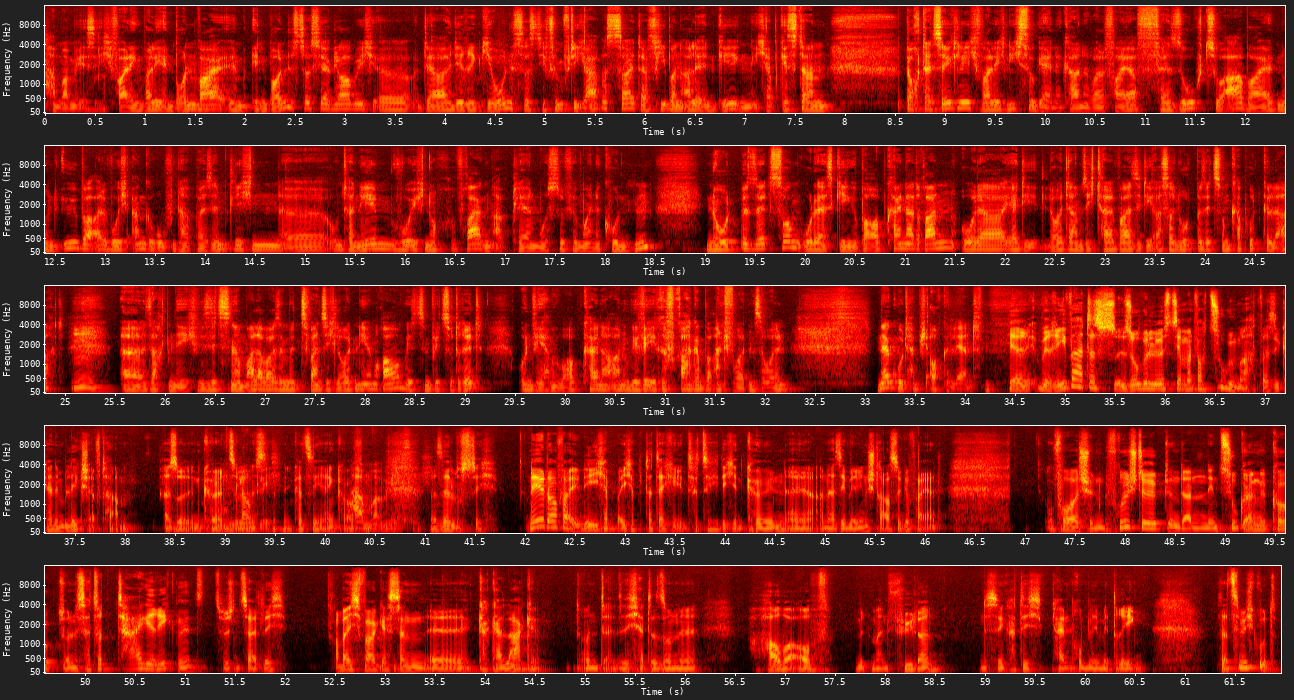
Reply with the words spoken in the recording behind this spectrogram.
Hammermäßig. Vor allem, weil ihr in Bonn war. In, in Bonn ist das ja, glaube ich, äh, der, die Region ist das die fünfte Jahreszeit. Da fiebern alle entgegen. Ich habe gestern doch tatsächlich, weil ich nicht so gerne Karneval feier, versucht zu arbeiten und überall, wo ich angerufen habe, bei sämtlichen äh, Unternehmen, wo ich noch Fragen abklären musste für meine Kunden, Notbesetzung oder es ging überhaupt keiner dran oder ja, die Leute haben sich teilweise die aus der Notbesetzung kaputt gelacht, mhm. äh, sagten, nee, wir sitzen normalerweise mit 20 Leuten hier im Raum, jetzt sind wir zu dritt und wir haben überhaupt keine Ahnung, wie wir ihre Frage beantworten sollen. Na gut, habe ich auch gelernt. Ja, Rewe hat das so gelöst, sie haben einfach zugemacht, weil sie keine Belegschaft haben. Also in Köln zumindest. Du kannst nicht einkaufen. Hammermäßig. War sehr lustig. Nee, doch, ich habe ich hab tatsächlich, tatsächlich in Köln äh, an der Severinstraße gefeiert. Und vorher schön gefrühstückt und dann den Zug angeguckt. Und es hat total geregnet zwischenzeitlich. Aber ich war gestern äh, Kakerlake. Und also ich hatte so eine Haube auf mit meinen Fühlern. Und deswegen hatte ich kein Problem mit Regen. Das war ziemlich gut.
